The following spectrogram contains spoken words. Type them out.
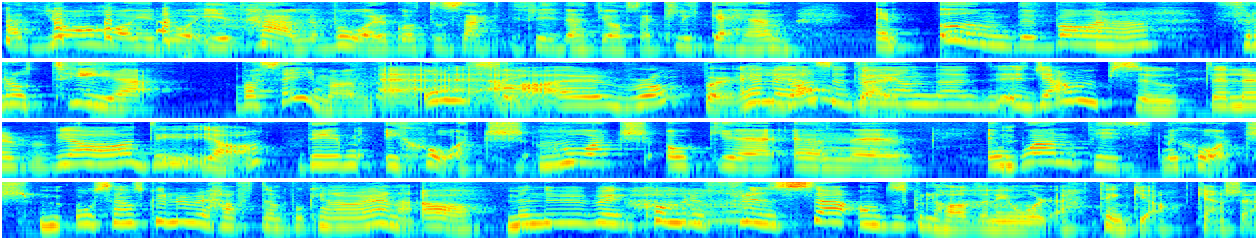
att jag har ju då i ett halvår gått och sagt till Frida att jag ska klicka hem en underbar frotté... Vad säger man? Onesie? Ja, romper. Eller alltså det är Romper. en eh, jumpsuit. Eller ja, det, ja. Det är i shorts. Mm. Shorts och eh, en, eh, en one piece med shorts. Och sen skulle du haft den på Kanarieöarna. Ja. Men nu kommer du frysa om du skulle ha den i Åre, tänker jag kanske.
